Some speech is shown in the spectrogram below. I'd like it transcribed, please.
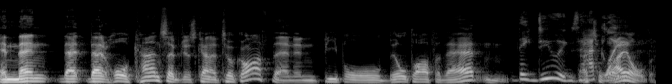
And then that that whole concept just kind of took off then, and people built off of that. And They do exactly. that's wild.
